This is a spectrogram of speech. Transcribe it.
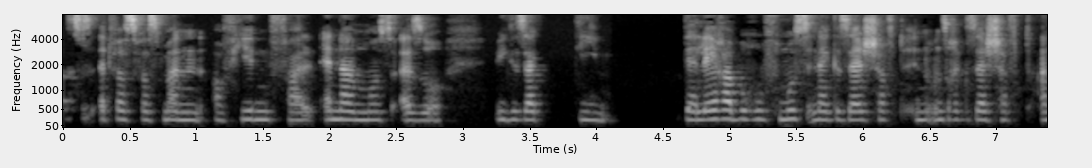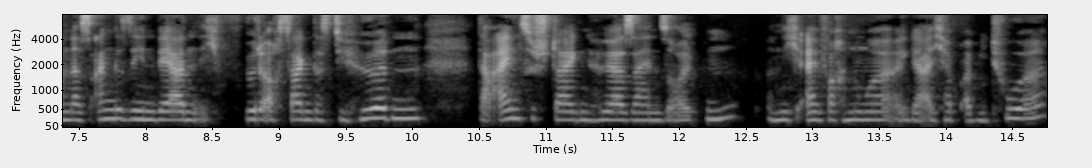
das ist etwas, was man auf jeden Fall ändern muss. Also, wie gesagt, die, der Lehrerberuf muss in der Gesellschaft, in unserer Gesellschaft anders angesehen werden. Ich würde auch sagen, dass die Hürden, da einzusteigen, höher sein sollten und nicht einfach nur, ja, ich habe Abitur.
